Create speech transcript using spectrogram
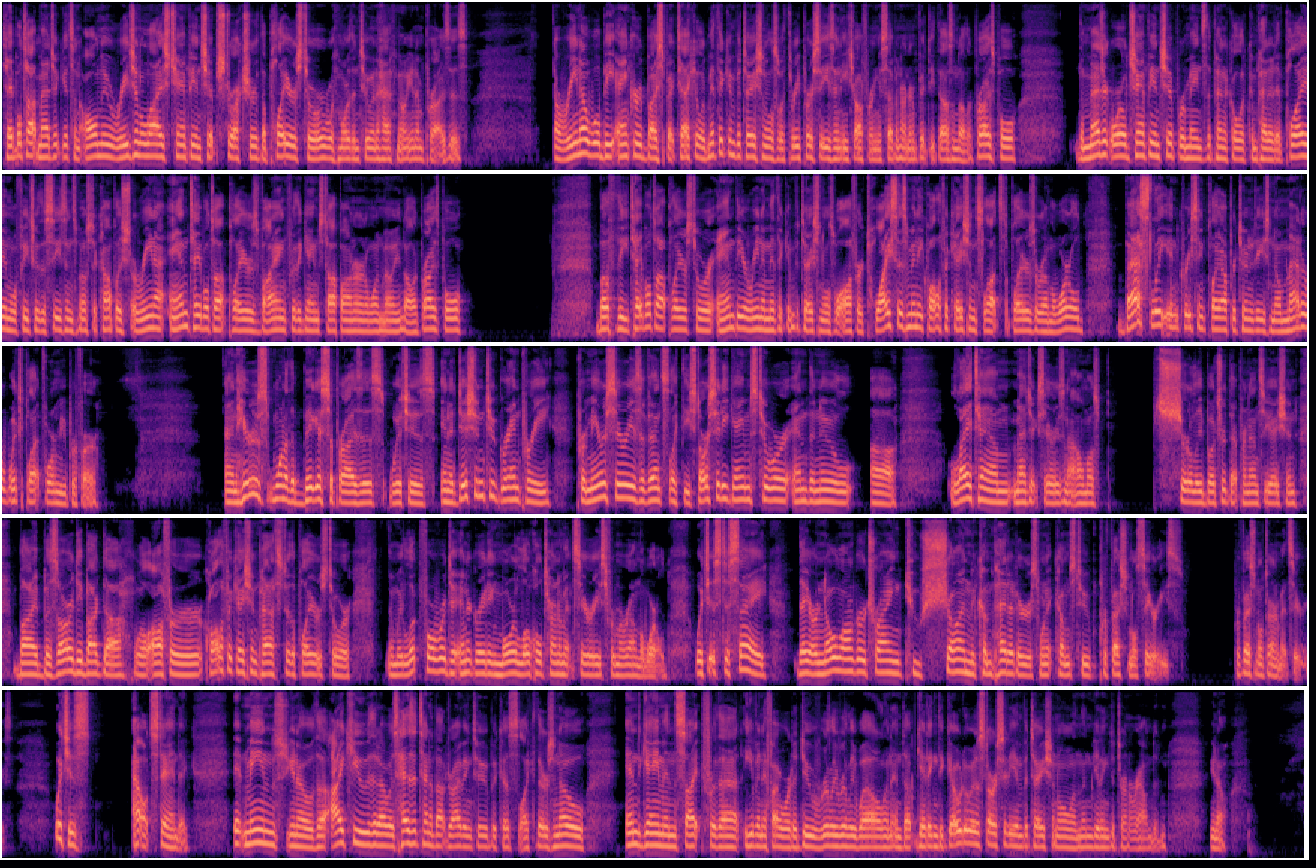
Tabletop Magic gets an all new regionalized championship structure, the Players Tour, with more than two and a half million in prizes. Arena will be anchored by spectacular Mythic Invitationals with three per season, each offering a $750,000 prize pool. The Magic World Championship remains the pinnacle of competitive play and will feature the season's most accomplished arena and tabletop players vying for the game's top honor and a $1 million prize pool. Both the Tabletop Players Tour and the Arena Mythic Invitationals will offer twice as many qualification slots to players around the world, vastly increasing play opportunities no matter which platform you prefer. And here's one of the biggest surprises, which is in addition to Grand Prix, Premier Series events like the Star City Games Tour and the new uh, LATAM Magic Series, and I almost surely butchered that pronunciation, by Bazaar de Baghdad will offer qualification paths to the Players Tour, and we look forward to integrating more local tournament series from around the world, which is to say, they are no longer trying to shun competitors when it comes to professional series, professional tournament series, which is outstanding. It means, you know, the IQ that I was hesitant about driving to because, like, there's no end game in sight for that, even if I were to do really, really well and end up getting to go to a Star City Invitational and then getting to turn around and, you know,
